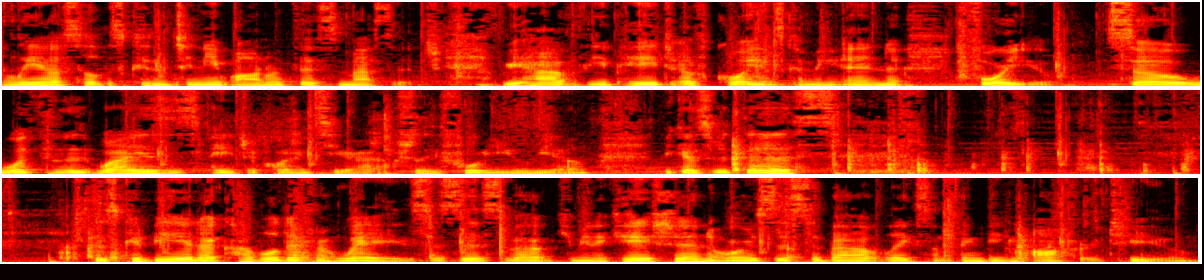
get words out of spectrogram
Leo, so let's continue on with this message. We have the page of coins coming in for you. So with the, why is this page of coins here actually for you, Leo? Because with this, this could be in a couple different ways. Is this about communication or is this about like something being offered to you?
